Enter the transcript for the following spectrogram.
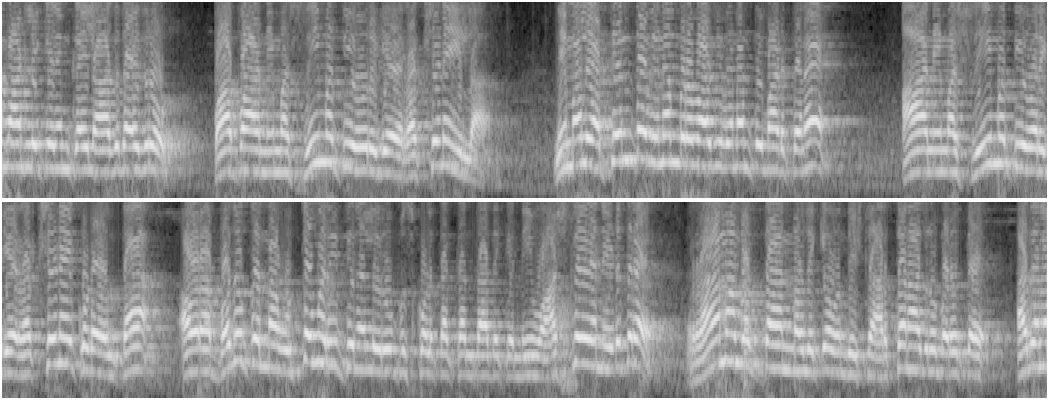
ಮಾಡಲಿಕ್ಕೆ ನಿಮ್ಮ ಕೈಲಿ ಆಗದ ಇದ್ರು ಪಾಪ ನಿಮ್ಮ ಶ್ರೀಮತಿಯವರಿಗೆ ರಕ್ಷಣೆ ಇಲ್ಲ. ನಿಮ್ಮಲ್ಲಿ ಅತ್ಯಂತ ವಿನಮ್ರವಾಗಿ ವಿನಂತಿ ಮಾಡ್ತೇನೆ, ಆ ನಿಮ್ಮ ಶ್ರೀಮತಿಯವರಿಗೆ ರಕ್ಷಣೆ ಕೊಡುವಂತ ಅವರ ಬದುಕನ್ನ ಉತ್ತಮ ರೀತಿಯಲ್ಲಿ ರೂಪಿಸ್ಕೊಳ್ತಕ್ಕಂಥ ಅದಕ್ಕೆ ನೀವು ಆಶ್ರಯ ನೀಡಿದ್ರೆ ರಾಮ ಭಕ್ತ ಅನ್ನೋದಕ್ಕೆ ಒಂದಿಷ್ಟು ಅರ್ಥನಾದ್ರೂ ಬರುತ್ತೆ. ಅದನ್ನ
